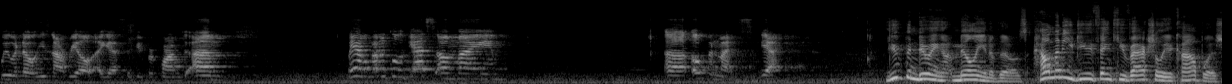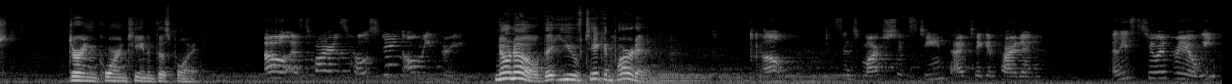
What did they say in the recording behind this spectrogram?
We would know he's not real, I guess, if he performed. Um, we had a lot of cool guests on my uh, open mics. Yeah. You've been doing a million of those. How many do you think you've actually accomplished during quarantine at this point? Oh, as far as hosting, only three. No, no, that you've taken part in. Oh, since March 16th, I've taken part in at least two or three a week.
